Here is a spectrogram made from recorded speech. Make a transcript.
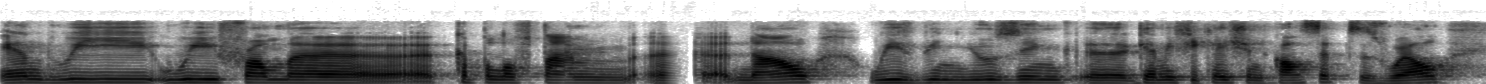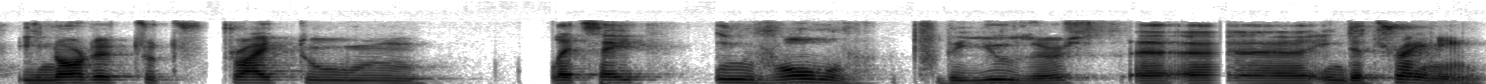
and we we from a couple of time uh, now we've been using uh, gamification concepts as well in order to try to um, let's say involve the users uh, in the training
